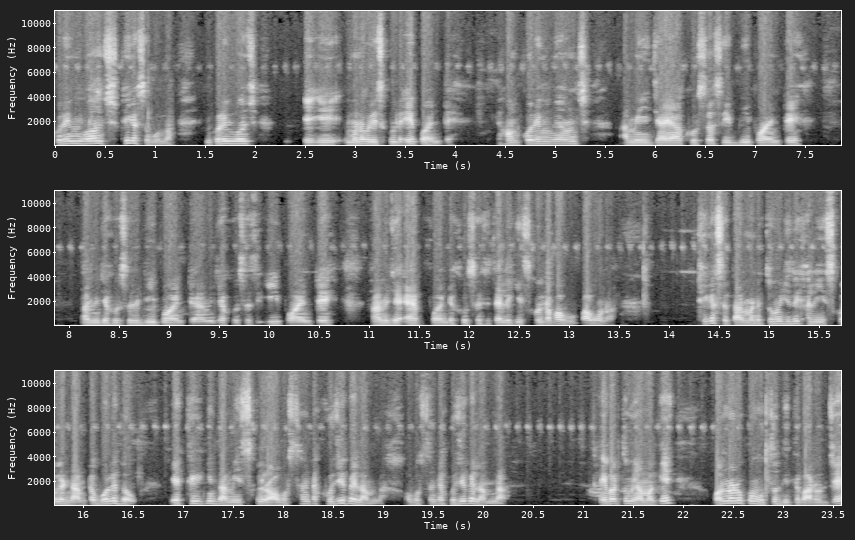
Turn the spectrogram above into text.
করিমগঞ্জ, ঠিক আছে বললাম করিমগঞ্জ মনে করো স্কুলটা এ। পয়েন্টে এখন করিমগঞ্জ, আমি যাইয়া খুঁজতেছি বি পয়েন্টে আমি যে খুঁজতেছি ডি পয়েন্টে আমি যা খুঁজতেছি ই পয়েন্টে আমি যে অ্যাপ পয়েন্টে খুঁজতেছি, তাহলে কি স্কুলটা পাবো? পাবো না। ঠিক আছে? তার মানে তুমি যদি খালি স্কুলের নামটা বলে দাও, এর থেকে কিন্তু আমি স্কুলের অবস্থানটা খুঁজে পেলাম না। অবস্থানটা খুঁজে পেলাম না। এবার তুমি আমাকে অন্যরকম উত্তর দিতে পারো যে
